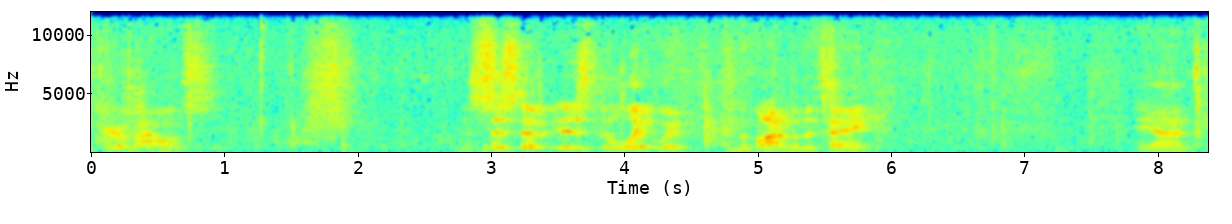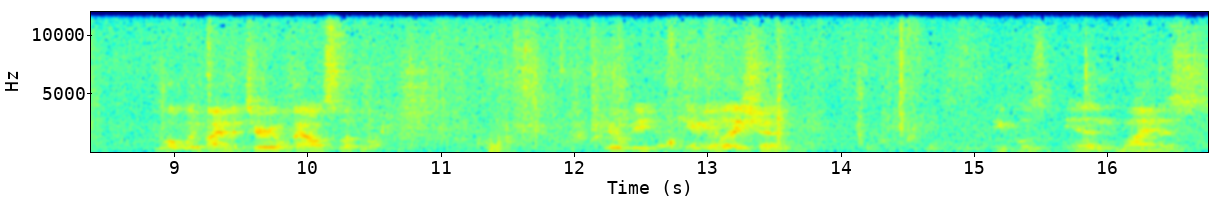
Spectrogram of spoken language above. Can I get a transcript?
material balance. The system is the liquid in the bottom of the tank. And what would my material balance look like? It would be accumulation equals in minus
